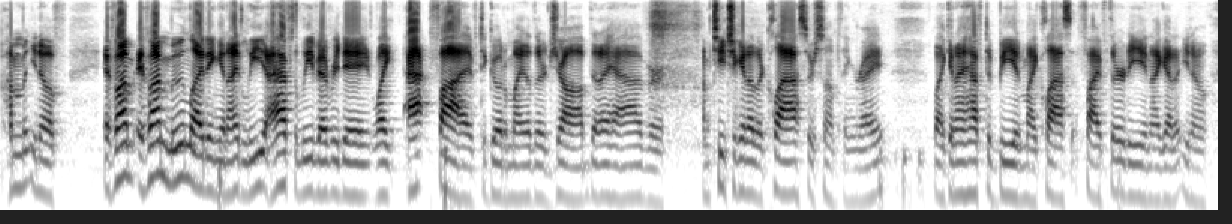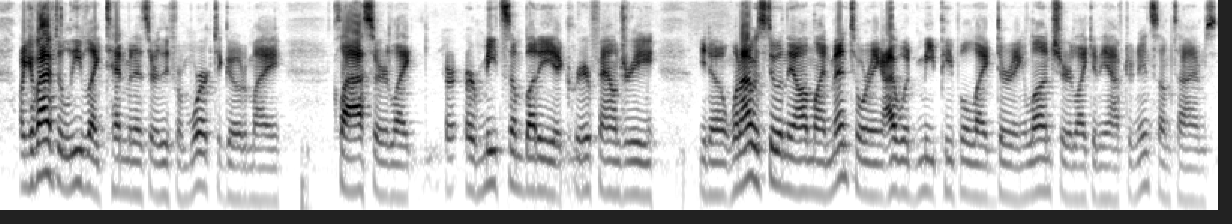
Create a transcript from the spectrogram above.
I'm you know if if I'm if I'm moonlighting and I leave, I have to leave every day like at five to go to my other job that I have, or I'm teaching another class or something, right? Like, and I have to be in my class at five thirty, and I got to you know like if I have to leave like ten minutes early from work to go to my class or like or, or meet somebody at Career Foundry. You know, when I was doing the online mentoring, I would meet people like during lunch or like in the afternoon sometimes.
